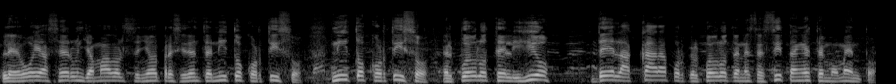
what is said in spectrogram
Le voy a hacer un llamado al señor presidente Nito Cortizo. Nito Cortizo, el pueblo te eligió de la cara porque el pueblo te necesita en este momento.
